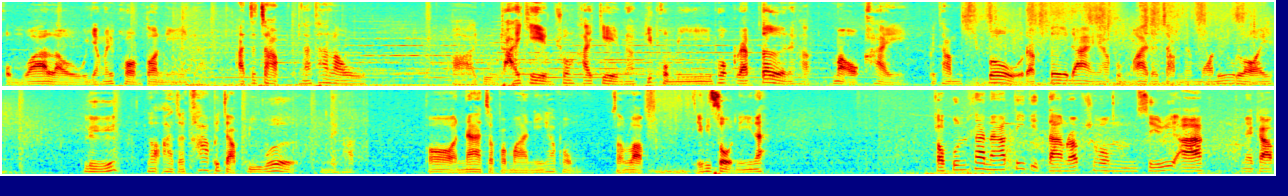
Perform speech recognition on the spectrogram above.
ผมว่าเรายังไม่พร้อมตอนนี้นะอาจจะจับนะถ้าเราอาอยู่ท้ายเกมช่วงท้ายเกมนะครับที่ผมมีพวกแรปเตอร์นะครับมาออกไข่ ไปทำคิปเปิลแรปเตอร์ได้นะครับผมอาจจะจับในมอด l ร้อยหรือเราอาจจะข้าไปจับบีเวอร์นะครับ ก็น่าจะประมาณนี้ครับผมสำหรับเอพิโซดนี้นะ ขอบคุณทุกท่านนะครับที่ติดตามรับชมซีรีส์อาร์คนะครับ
